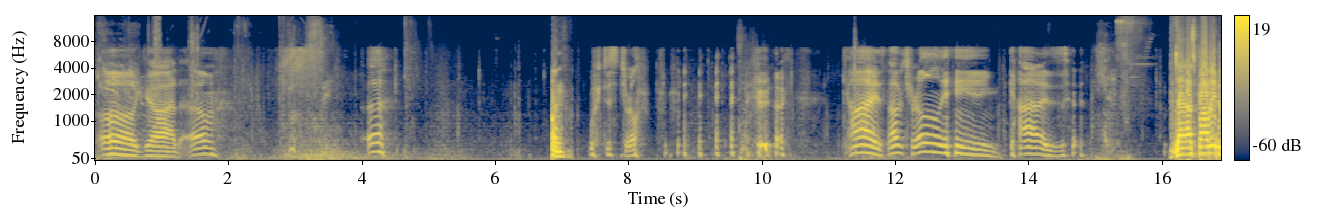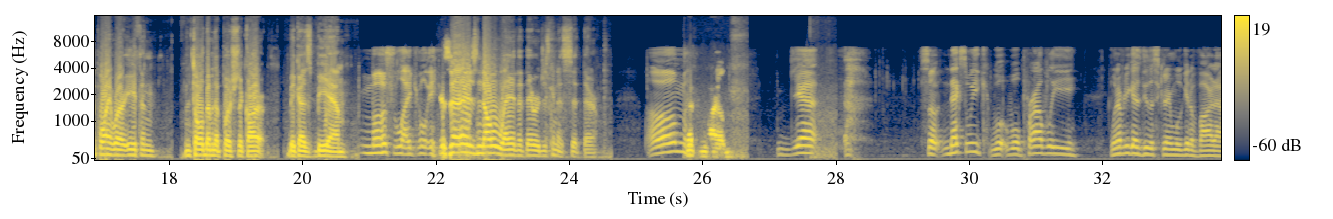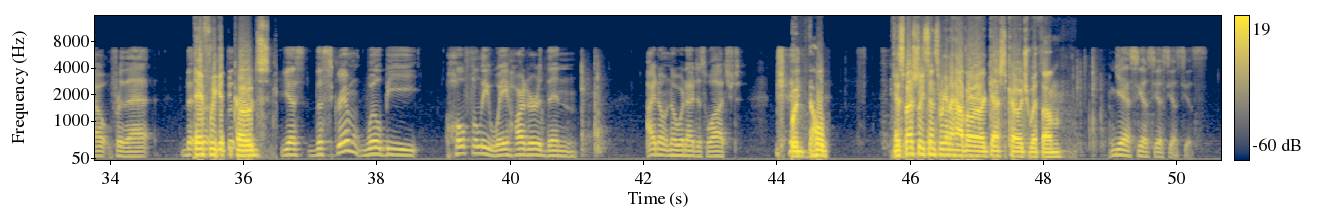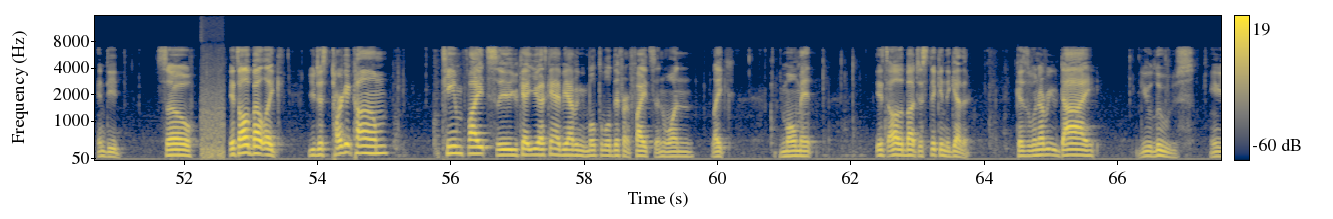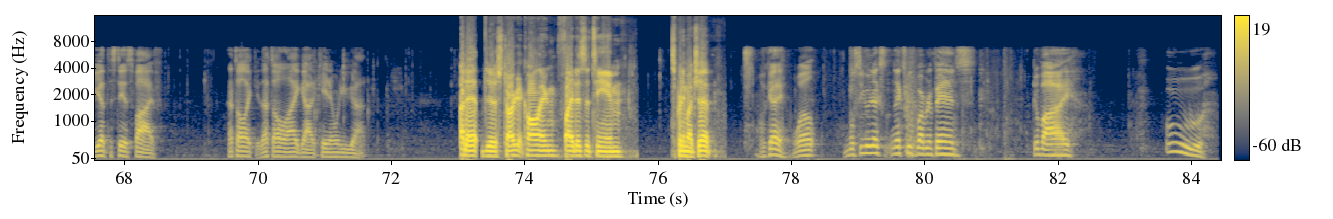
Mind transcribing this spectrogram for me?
Oh god. Um. Uh, we're just trolling. Guys, stop trolling. Guys. That's probably the point where Ethan told them to push the cart because BM. Most likely. Because there is no way that they were just gonna sit there. Um. That's wild. Yeah. So next week we'll we'll probably, whenever you guys do the scrim, we'll get a VOD out for that. The- If the- we get the codes, Yes, the scrim will be hopefully way harder than I don't know what I just watched. would hold. Especially since we're gonna have our guest coach with um. yes, yes, yes, yes, yes. Indeed. So it's all about like you just target calm, team fights. So you can't you guys can't be having multiple different fights in one like moment. It's all about just sticking together. Because whenever you die, you lose. And you have to stay as five. That's all I that's all I got. Kaden, what do you got? Got it. Just target calling, fight as a team. That's pretty much it. Okay, well, we'll see you next next week, Barberton fans. Goodbye. Ooh.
